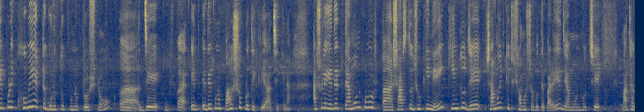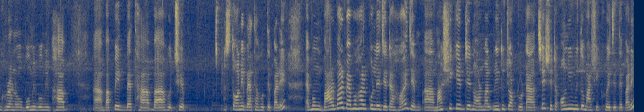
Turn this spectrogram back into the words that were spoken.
এরপরে খুবই একটা গুরুত্বপূর্ণ প্রশ্ন যে এদের কোনো পার্শ্ব প্রতিক্রিয়া আছে কিনা। আসলে এদের তেমন কোনো স্বাস্থ্য ঝুঁকি নেই, কিন্তু যে সাময়িক কিছু সমস্যা হতে পারে, যেমন হচ্ছে মাথা ঘোরানো, বমি বমি ভাব বা পেট ব্যথা, বা হচ্ছে স্তনে ব্যথা হতে পারে এবং বারবার ব্যবহার করলে যেটা হয় যে মাসিকের যে নর্মাল ঋতুচক্রটা আছে সেটা অনিয়মিত মাসিক হয়ে যেতে পারে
